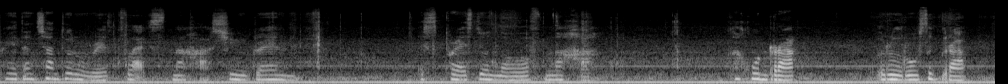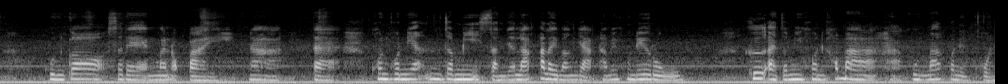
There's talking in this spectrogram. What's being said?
Pay attention to the red flags นะคะ children express your love นะคะ ถ้าคุณรัก หรือรู้สึกรัก คุณก็แสดงมันออกไปนะคะแต่คนคนนี้มันจะมีสัญลักษณ์อะไรบางอย่างทำให้คุณได้รู้ คืออาจจะมีคนเข้ามาหาคุณมากกว่าหนึ่งคน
